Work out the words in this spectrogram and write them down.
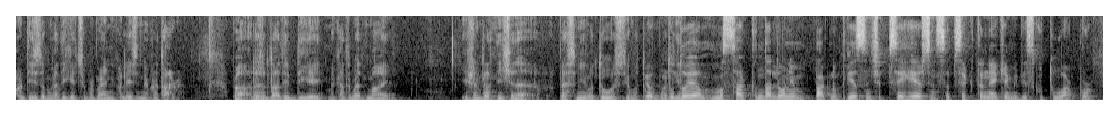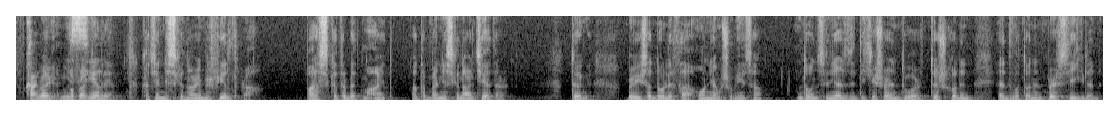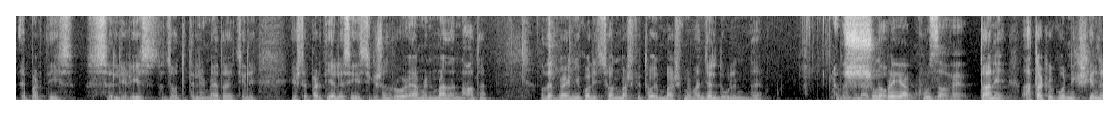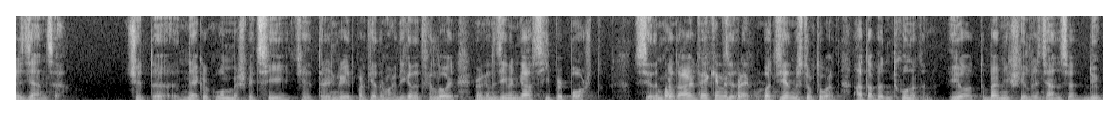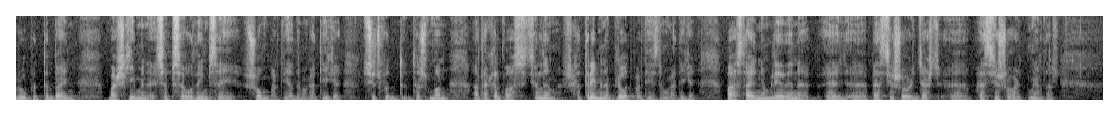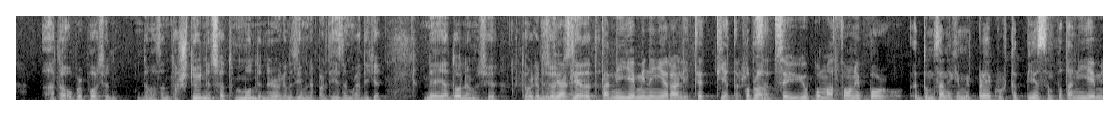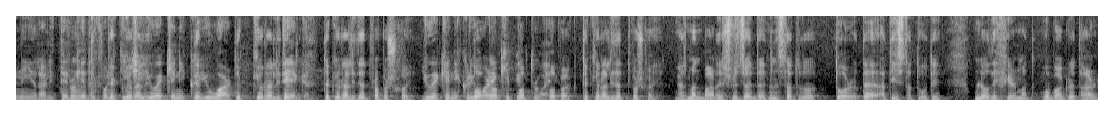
Partisë Demokratike që përbënin Kolegjin e Kryetarëve. Pra, rezultati dihej, më katërmbëdhjetë maj, ishin rreth njëqind e pesë mijë votues që votuan partinë. Jo, po do doja më saktë të ndalonim pak në pjesën që pse heshtin, sepse këtë ne kemi diskutuar, por ka një pra, po pra, sjellje. Ka qenë një skenar i mirëfilltë, pra. Pas katërmbëdhjetë majit, ata bënë një skenar tjetër. Berisha doli tha unë jam shumica, ndonëse njerëzit i kish orientuar të shkonin e të votonin për siglën e Partisë së Lirisë, të zotit Ilir Meta, i cili ishte partia e LSI-së që kishte ndrruar emrin mbrenda nate, dhe bëri një koalicion Bashkë Fitojmë bashkë me Vangjel Dulën dhe Agron Dukën. Shumë prej akuzave. Tani, ata kërkuan një këshill regjence. që ne kërkuam me shpejtësi që të ringrihet Partia Demokratike dhe të fillojë riorganizimin nga sipër poshtë. Të zgjedhim po, kryetarin, e kemi prekur. Po të zgjedhim strukturat. Ata bënë të kundërtën. Jo, të bëjmë një këshill regjence, dy grupet të bëjnë bashkimin sepse u dëmtua shumë Partia Demokratike, siç po dëshmon ata kanë pas qëllim shkatrimin e plotë Partisë Demokratike, pastaj në mbledhjen e 5 qershorit, 6 5 qershorit, mirë thashë, Ata u përpoqën, domethënë, ta shtynin sa të mundin riorganizimin e Partisë Demokratike. Ne ia dolëm që të organizojmë zgjedhjet. Zoti Akil, tani jemi në një realitet tjetër, sepse ju po ma thoni, por, domethënë, e kemi prekur këtë pjesën, po tani jemi në një realitet tjetër politik që ju e keni krijuar degën. Te ky realitet pra po shkoj. Ju e keni krijuar ekipin tuaj. Po, po, po, te ky realitet po shkoj. Gazmend Bardhi shfrytëzoi të drejtën statutore të atij statuti, mblodhi firmat, u bë kryetar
